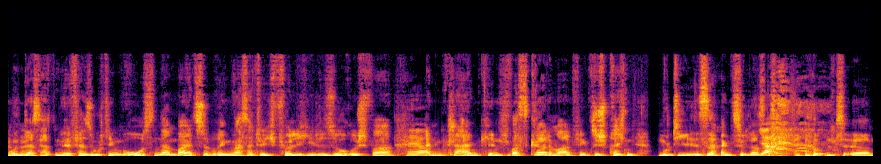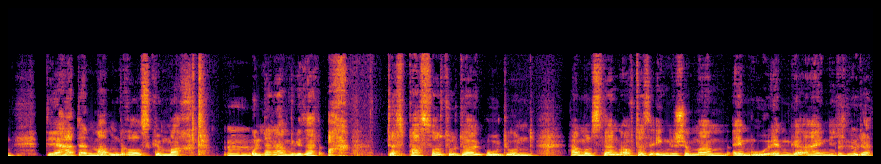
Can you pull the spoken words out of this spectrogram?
und das hatten wir versucht, dem Großen dann beizubringen, was natürlich völlig illusorisch war ja. einem kleinen Kind, was gerade mal anfängt zu sprechen, Mutti sagen zu lassen. Ja. Und ähm, der hat dann Mammen draus gemacht. Mhm. Und dann haben wir gesagt, ach, das passt doch total gut und haben uns dann auf das englische MAM, MUM geeinigt mhm. oder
